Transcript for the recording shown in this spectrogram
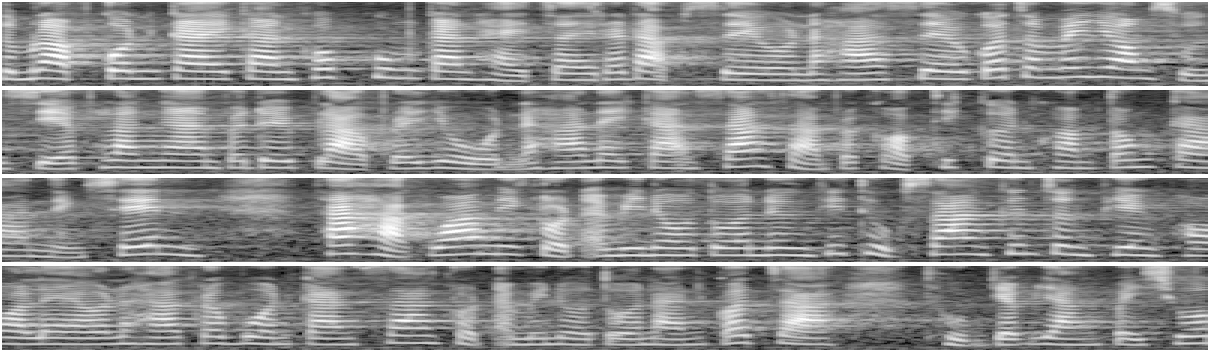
สำหรับกลไกการควบคุมการหายใจระดับเซลล์นะคะ เซลล์ก็จะไม่ยอมสูญเสียพลังงานไปโดยเปล่าประโยชน์นะคะ ในการสร้างสารประกอบที่เกินความต้องการ อย่างเช่น ถ้าหากว่ามีกรดอะมิโนตัวหนึ่งที่ถูกสร้างขึ้นจนเพียงพอแล้วนะคะ กระบวนการสร้างกรดอะมิโนตัวนั้นก็จะถูกยับยั้งไปชั่ว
